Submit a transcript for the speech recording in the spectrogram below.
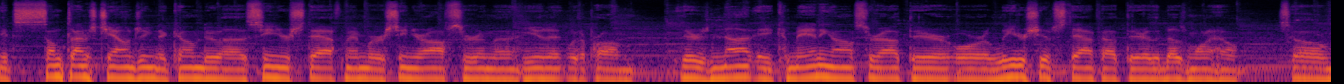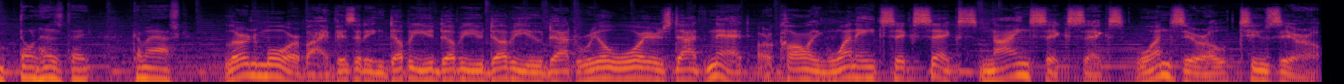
It's sometimes challenging to come to a senior staff member or senior officer in the unit with a problem. There's not a commanding officer out there or a leadership staff out there that doesn't want to help. So don't hesitate. Come ask. Learn more by visiting www.realwarriors.net or calling 1 966 1020.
